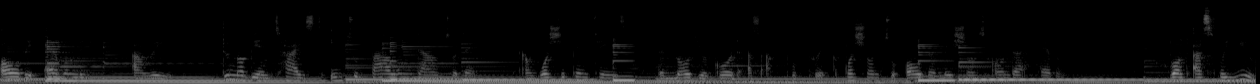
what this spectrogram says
all the heavenly array, do not be enticed into bowing down to them and worshipping things the Lord your God has apportioned to all the nations under heaven. But as for you,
